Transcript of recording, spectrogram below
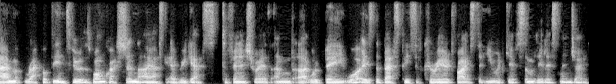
um, wrap up the interview. There's one question that I ask every guest to finish with, and that would be, what is the best piece of career advice that you would give somebody listening, Jade?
